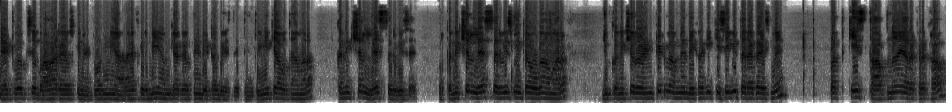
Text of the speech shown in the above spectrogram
नेटवर्क से बाहर है, उसके नेटवर्क नहीं आ रहा है, फिर भी हम क्या करते हैं? डेटा भेज देते हैं। तो ये क्या होता है हमारा? कनेक्शन लेस सर्विस है। और कनेक्शन लेस सर्विस में क्या होगा हमारा? जो कनेक्शन ओरिएंटेड में हमने देखा कि किसी भी तरह का इसमें पथ की स्थापना या रख रखाव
